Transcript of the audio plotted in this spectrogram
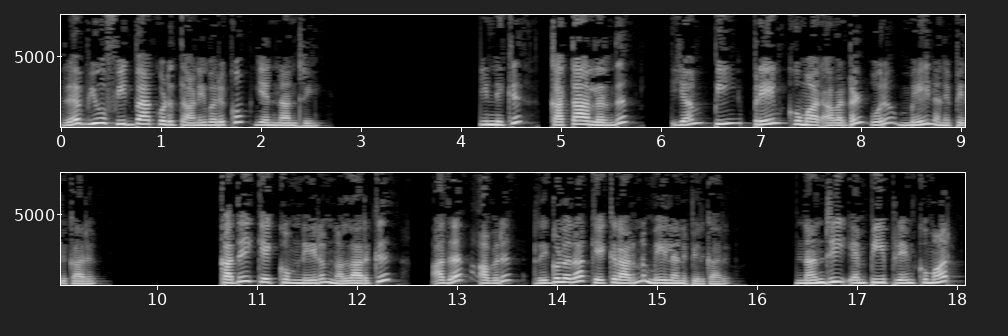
ரெவ்யூ ஃபீட்பேக் கொடுத்த அனைவருக்கும் என் நன்றி. இன்னைக்கு கத்தார்ல இருந்து எம் பி பிரேம்குமார் அவர்கள் ஒரு மெயில் அனுப்பியிருக்காரு. கதை கேட்கும் நேரம் நல்லா இருக்கு. அத அவரு ரெகுலரா கேக்குறாருன்னு மெயில் அனுப்பியிருக்காரு. நன்றி எம்பி பிரேம்குமார்.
